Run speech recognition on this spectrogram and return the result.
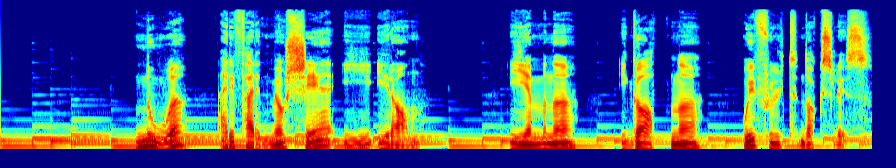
Noe er i ferd med å skje i Iran. I hjemmene, i gatene og i fullt dagslys.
